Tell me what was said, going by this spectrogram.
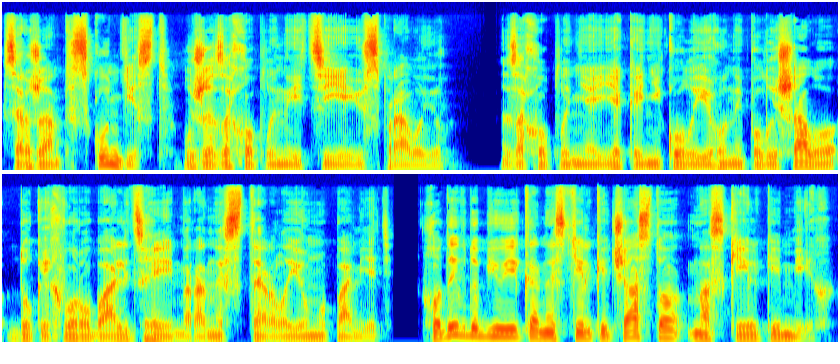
Сержант Скундіст, уже захоплений цією справою, захоплення, яке ніколи його не полишало, доки хвороба Альцгеймера не стерла йому пам'ять, ходив до Б'юїка настільки часто, наскільки міг.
